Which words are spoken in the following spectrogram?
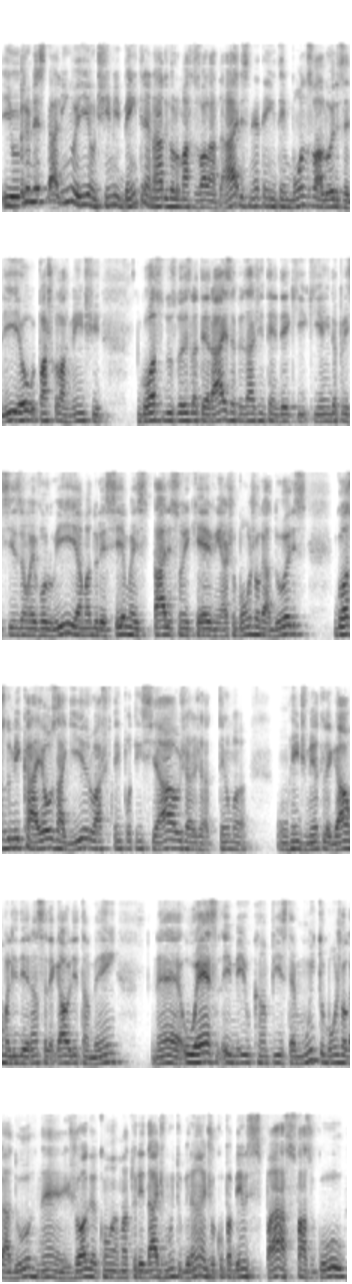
E olho nesse galinho aí, é um time bem treinado pelo Marcos Valadares, né? Tem, tem bons valores ali. Eu, particularmente, gosto dos dois laterais, apesar de entender que, que ainda precisam evoluir, amadurecer, mas Thalisson e Kevin acho bons jogadores. Gosto do Mikael, zagueiro, acho que tem potencial, já, já tem uma, um rendimento legal, uma liderança legal ali também. Né? O Wesley, meio-campista, é muito bom jogador, né? joga com uma maturidade muito grande, ocupa bem os espaços, faz gol.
